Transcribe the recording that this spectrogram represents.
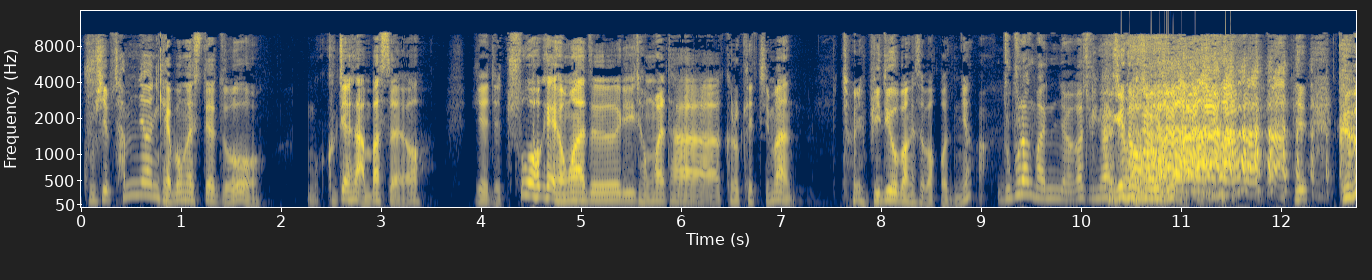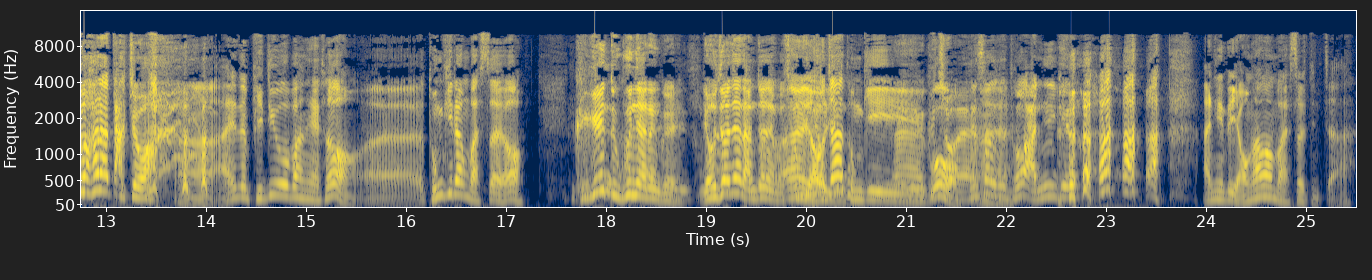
93년 개봉했을 때도 뭐 극장에서 안 봤어요. 이게 이제 추억의 영화들이 정말 다 그렇겠지만 저희 비디오 방에서 봤거든요. 아, 누구랑 봤냐가 중요하죠. 그게 더 중요해. 그거 하나 딱 좋아. 아, 아니, 근데 비디오 방에서 어, 동기랑 봤어요. 그게 누구냐는 거예요. 여자냐 남자냐 뭐 아. 여자 동기고. 네, 그쵸, 예. 그래서 예. 더안 얘기해. 아니 근데 영화만 봤어 진짜.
